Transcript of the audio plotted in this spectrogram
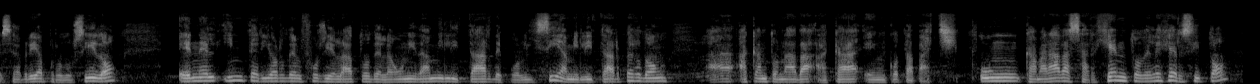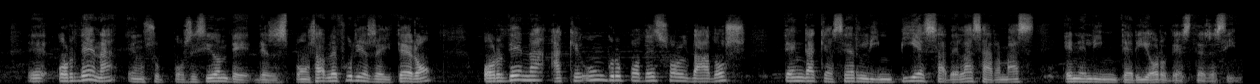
se habría producido en el interior del fusilato de la unidad militar, de policía militar, perdón, acantonada acá en Cotapachi. Un camarada sargento del ejército eh, ordena, en su posición de, de responsable furia, reitero, ordena a que un grupo de soldados tenga que hacer limpieza de las armas en el interior de este recinto.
